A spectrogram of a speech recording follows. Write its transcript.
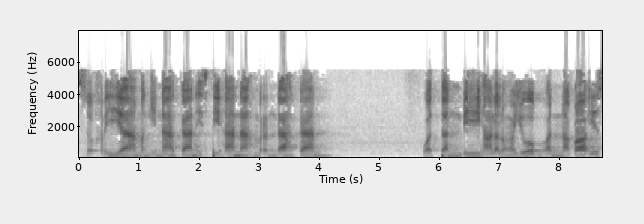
sukhriyah menghinakan, istihanah merendahkan, watanbih 'alal uyub wan naqais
